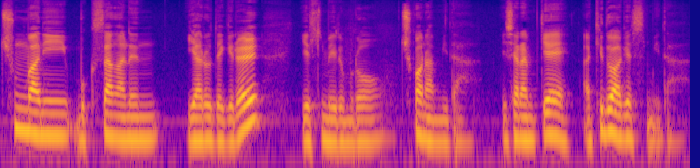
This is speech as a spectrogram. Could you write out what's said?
충만히 묵상하는 이 하루 되기를 예수님의 이름으로 축원합니다. 이 시간 함께 기도하겠습니다.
